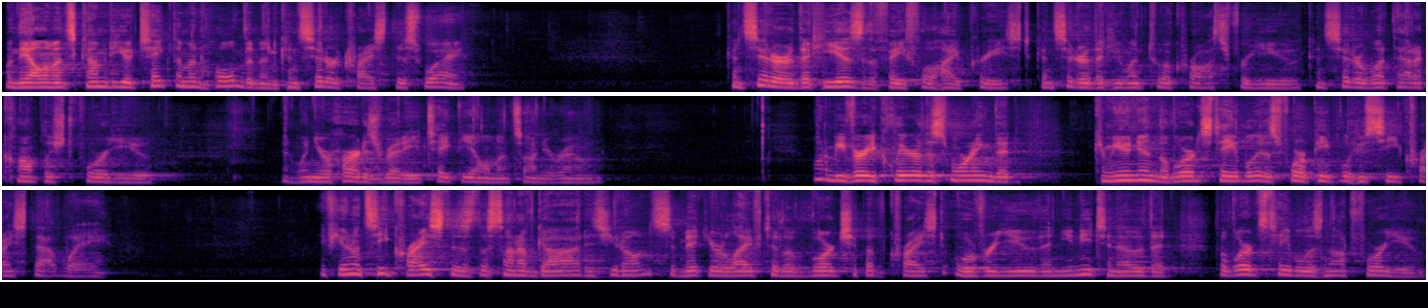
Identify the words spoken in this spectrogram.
When the elements come to you, take them and hold them and consider Christ this way. Consider that he is the faithful high priest. Consider that he went to a cross for you. Consider what that accomplished for you. And when your heart is ready, take the elements on your own. I want to be very clear this morning that communion, the Lord's table, is for people who see Christ that way. If you don't see Christ as the Son of God, as you don't submit your life to the Lordship of Christ over you, then you need to know that the Lord's table is not for you.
